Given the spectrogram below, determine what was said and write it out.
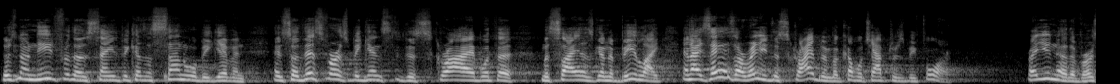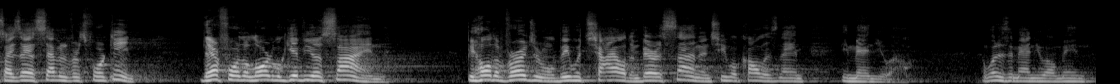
There's no need for those things because a son will be given. And so this verse begins to describe what the Messiah is going to be like. And Isaiah's already described him a couple chapters before. Right? You know the verse, Isaiah 7, verse 14. Therefore, the Lord will give you a sign. Behold, a virgin will be with child and bear a son, and she will call his name Emmanuel. And what does Emmanuel mean?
